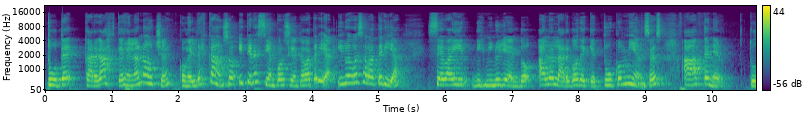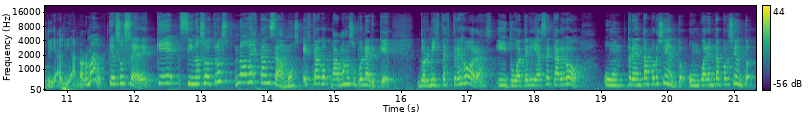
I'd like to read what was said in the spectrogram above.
Tú te cargaste en la noche con el descanso y tienes 100% de batería y luego esa batería se va a ir disminuyendo a lo largo de que tú comiences a tener tu día a día normal. ¿Qué sucede? Que si nosotros no descansamos, vamos a suponer que dormiste tres horas y tu batería se cargó un 30%, un 40%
